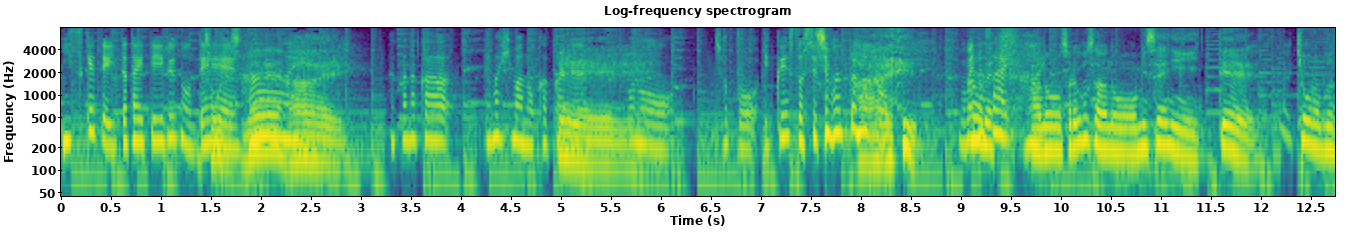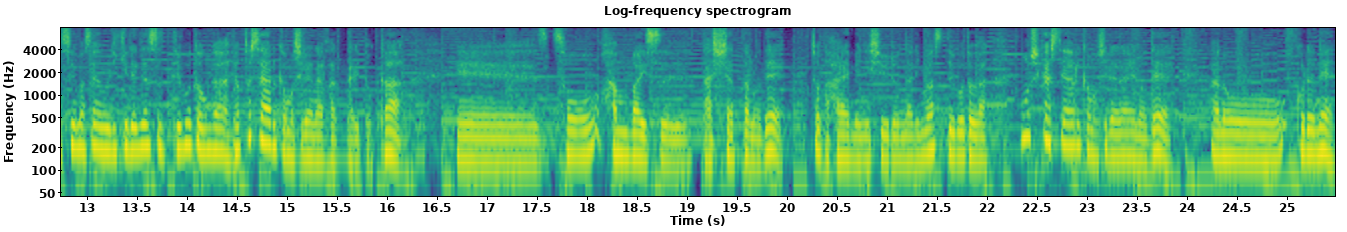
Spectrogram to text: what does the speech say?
煮つけていただいているので、そうですね。はい。はい、なかなか手間暇のかかるええ。ものをちょっとリクエストしてしまったなと、はい。ごめんなさい。はい。あのそれこそあのお店に行って今日の分すいません売り切れですっていうことがひょっとしてあるかもしれなかったりとか、えーそう販売数達しちゃったのでちょっと早めに終了になりますということがもしかしてあるかもしれないので、あのこれね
